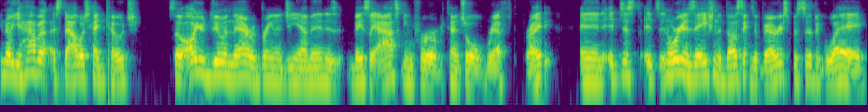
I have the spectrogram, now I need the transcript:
you know you have an established head coach. So all you're doing there with bringing a GM in is basically asking for a potential rift, right? and it just it's an organization that does things a very specific way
